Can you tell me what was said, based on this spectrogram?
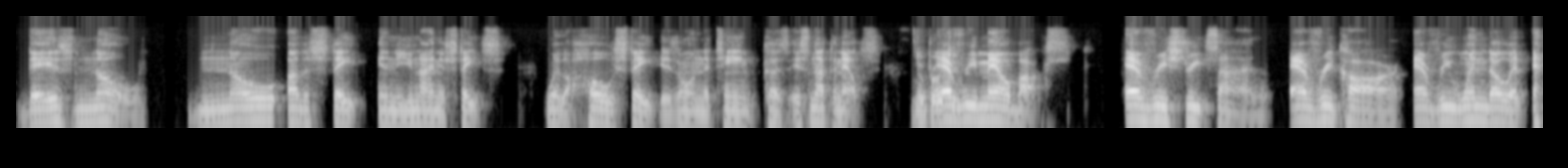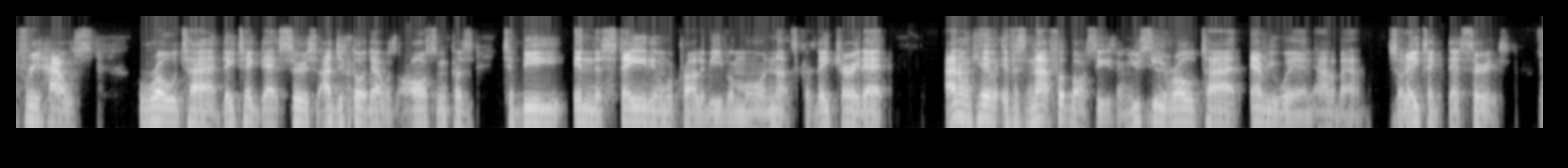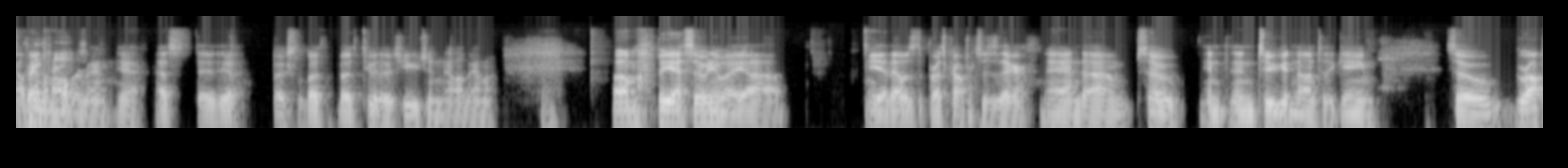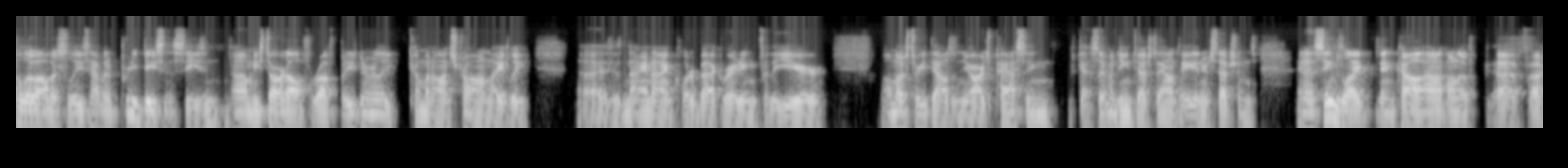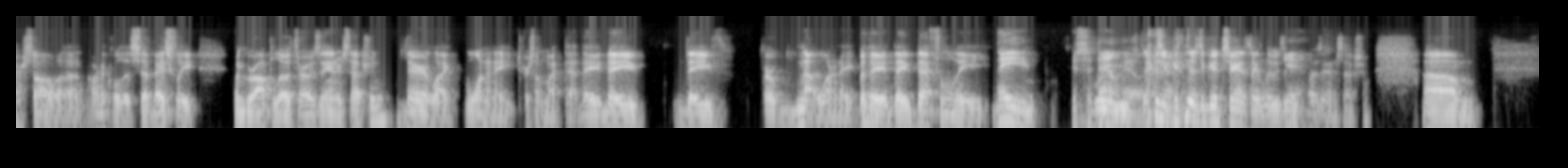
There is no no other state in the United States where the whole state is on the team because it's nothing else. No. Every mailbox, every street sign, every car, every window at every house, roll tide. They take that serious. I just thought that was awesome because to be in the stadium would probably be even more nuts because they carry that. I don't care if it's not football season. You see yeah. roll tide everywhere in Alabama. So yeah. they take that serious. Alabama and Auburn, man. Yeah, that's yeah. Both both both two of those huge in Alabama. Mm-hmm. Um, but yeah, so anyway, uh, yeah, that was the press conferences there, and um, so and and to getting on to the game. So Garoppolo obviously is having a pretty decent season. Um, he started off rough, but he's been really coming on strong lately. Uh, his 99 quarterback rating for the year, almost 3,000 yards passing. He's got 17 touchdowns, eight interceptions. And it seems like, and Kyle, I don't know if, uh, if I saw an article that said basically when Garoppolo throws the interception, they're like one and eight or something like that. They they they've or not one and eight, but they they definitely they it's a downhill. There's a good, there's a good chance they lose yeah. of interception. Um,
